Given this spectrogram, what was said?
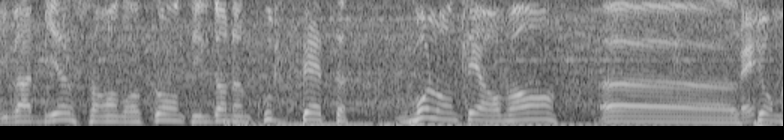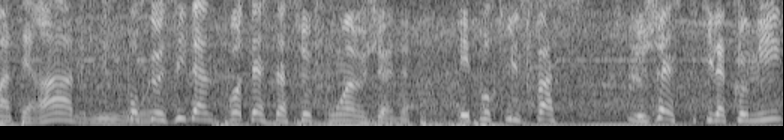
il va bien s'en rendre compte. Il donne un coup de tête volontairement euh, sur Materazzi. Pour que Zidane proteste à ce point, Eugène, et pour qu'il fasse le geste qu'il a commis,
